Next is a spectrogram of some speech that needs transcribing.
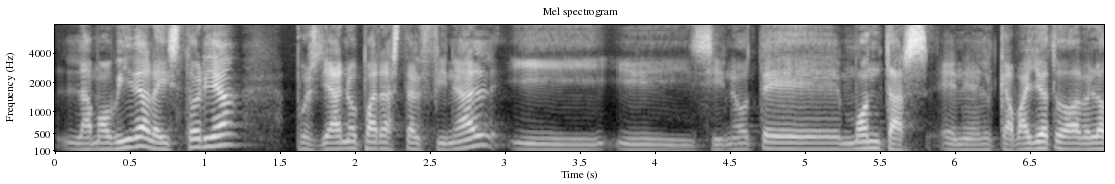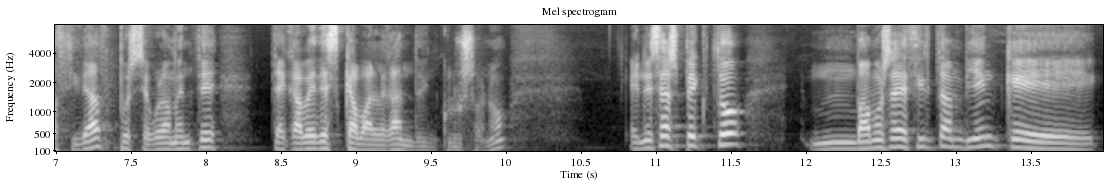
la, movida, la historia, pues ya no para hasta el final y, si no te montas en el caballo a toda velocidad, pues seguramente te acabe descabalgando incluso, ¿no? En ese aspecto, mm, vamos a decir también que,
